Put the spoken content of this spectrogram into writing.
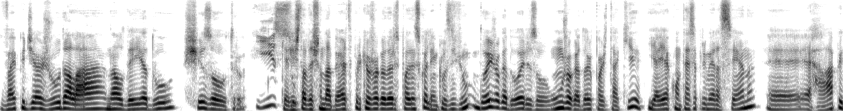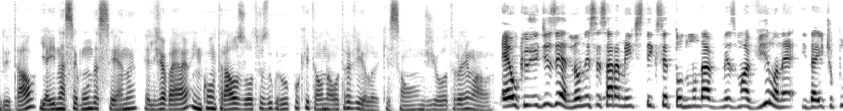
vai pedir ajuda lá na aldeia do X outro. Isso. Que a gente está deixando aberto porque os jogadores podem escolher. Inclusive, um, dois jogadores ou um jogador pode estar aqui. E aí acontece a primeira cena, é, é rápido e tal. E aí na segunda cena, ele já vai encontrar os outros do grupo que estão na outra vila, que são de outro animal. É o que eu ia dizer. Não necessariamente tem que ser todo mundo da mesma vila né? E daí, tipo,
